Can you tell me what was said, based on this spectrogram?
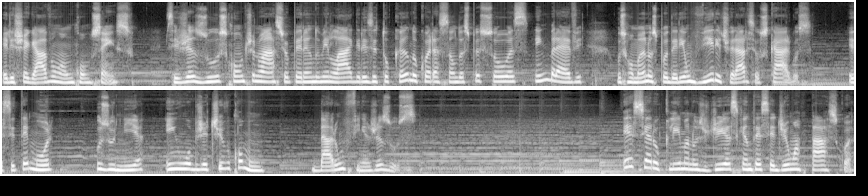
eles chegavam a um consenso. Se Jesus continuasse operando milagres e tocando o coração das pessoas, em breve, os romanos poderiam vir e tirar seus cargos. Esse temor os unia em um objetivo comum: dar um fim a Jesus. Esse era o clima nos dias que antecediam a Páscoa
